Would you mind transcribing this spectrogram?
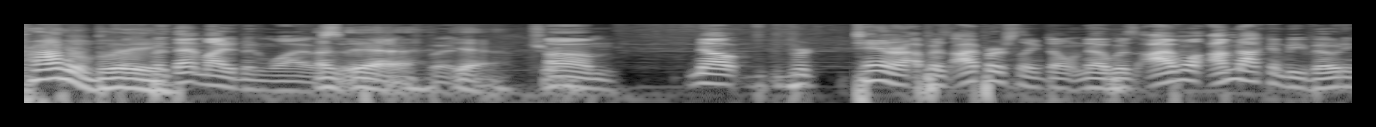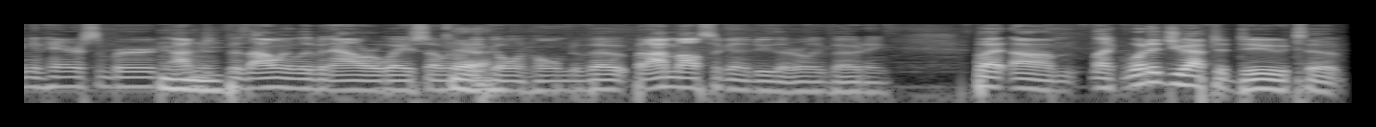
Probably. But that might have been why it Uh, was so yeah, packed, But yeah. True. Um, now for Tanner, because I personally don't know, because I want, I'm not going to be voting in Harrisonburg. I'm Mhm. just because I only live an hour away, so I'm going to Yeah. be going home to vote. But I'm also going to do the early voting. But um, like, what did you have to do to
